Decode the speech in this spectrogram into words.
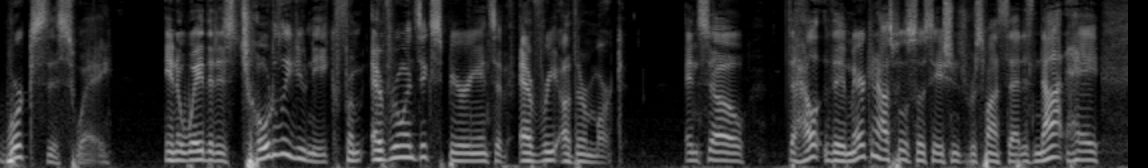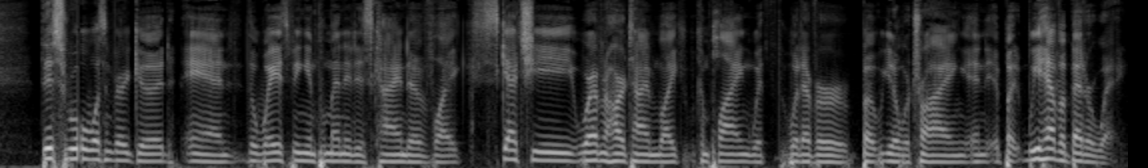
works this way in a way that is totally unique from everyone's experience of every other market. And so, the health, the American Hospital Association's response to that is not, hey, this rule wasn't very good and the way it's being implemented is kind of like sketchy. We're having a hard time like complying with whatever, but you know, we're trying and but we have a better way.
